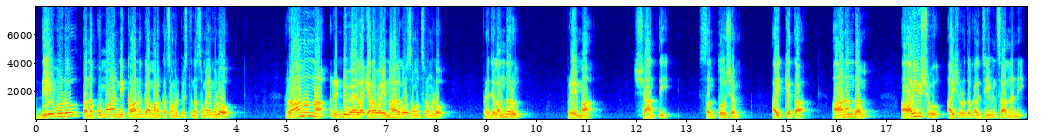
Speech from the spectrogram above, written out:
దేవుడు తన కుమారుణ్ణి కానుగా మనకు సమర్పిస్తున్న సమయంలో రానున్న రెండు వేల ఇరవై నాలుగో సంవత్సరంలో ప్రజలందరూ ప్రేమ శాంతి సంతోషం ఐక్యత ఆనందం ఆయుష్ ఐశ్వర్యతో కలిసి జీవించాలనని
